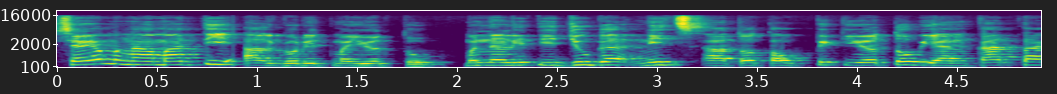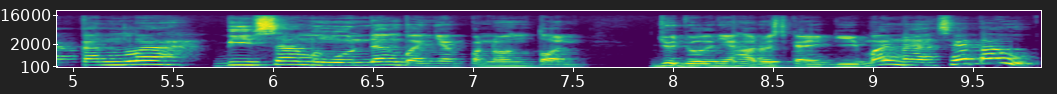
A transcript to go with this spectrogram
Saya mengamati algoritma YouTube, meneliti juga niche atau topik YouTube yang katakanlah bisa mengundang banyak penonton. Judulnya harus kayak gimana, saya tahu.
